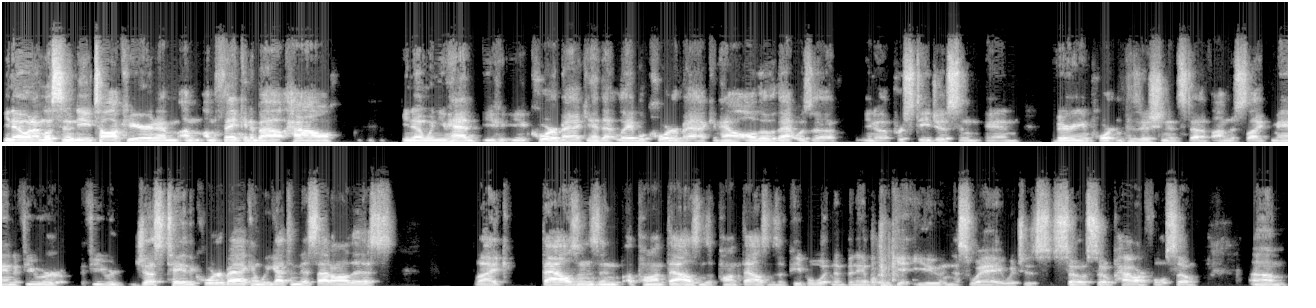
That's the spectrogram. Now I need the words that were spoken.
you know, when I'm listening to you talk here, and I'm I'm, I'm thinking about how, you know, when you had you, you quarterback, you had that label quarterback, and how although that was a you know prestigious and and very important position and stuff. I'm just like, man, if you were if you were just Tay the quarterback and we got to miss out on all this, like thousands and upon thousands upon thousands of people wouldn't have been able to get you in this way, which is so so powerful. So um,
